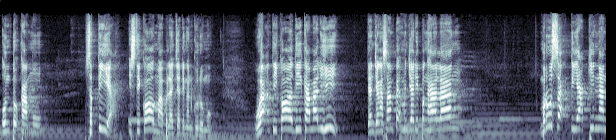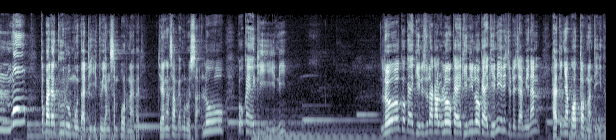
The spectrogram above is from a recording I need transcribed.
untuk kamu setia, istiqomah belajar dengan gurumu. Wa'tiqadi kamalihi dan jangan sampai menjadi penghalang merusak keyakinanmu kepada gurumu tadi itu yang sempurna tadi. Jangan sampai merusak. Loh, kok kayak gini? Lo kok kayak gini? Sudah kalau lo kayak gini, lo kayak gini ini sudah jaminan hatinya kotor nanti itu.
